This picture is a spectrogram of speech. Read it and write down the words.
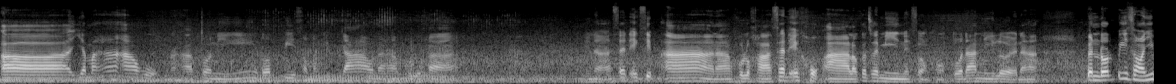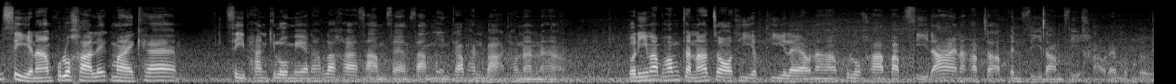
เอ่อ Yamaha R6 นะครับ ตัวนี้รถปี 2019 นะครับคุณลูกค้า นี่นะ ZX10R นะคุณลูกค้า ZX6R เราก็จะมีในส่วนของตัวด้านนี้เลยนะฮะ เป็นรถปี 2024 นะครับคุณลูกค้าเลขไมล์แค่ 4,000 กิโลเมตรนะครับ ราคา 339,000 บาทเท่านั้นนะฮะตัวนี้มาพร้อมกับหน้าจอ TFT แล้วนะครับคุณลูกค้าปรับสีได้นะครับ จะเป็นสีดำสีขาวได้หมดเลย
